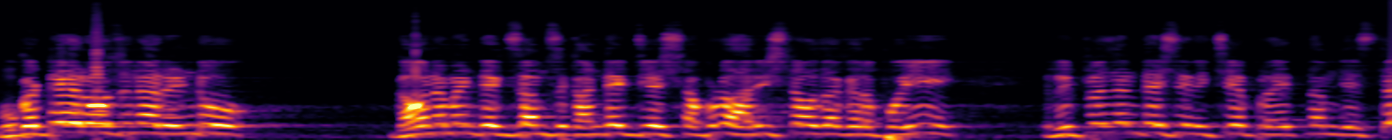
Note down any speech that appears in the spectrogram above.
ఒకటే రోజున రెండు గవర్నమెంట్ ఎగ్జామ్స్ కండక్ట్ చేసినప్పుడు హరీష్ రావు దగ్గర పోయి రిప్రజెంటేషన్ ఇచ్చే ప్రయత్నం చేస్తే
